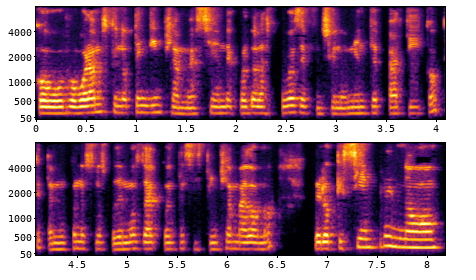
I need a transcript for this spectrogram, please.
corroboramos que no tenga inflamación de acuerdo a las pruebas de funcionamiento hepático, que también con eso nos podemos dar cuenta si está inflamado o no, pero que siempre no,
